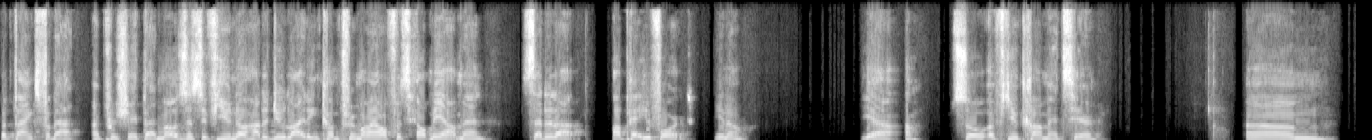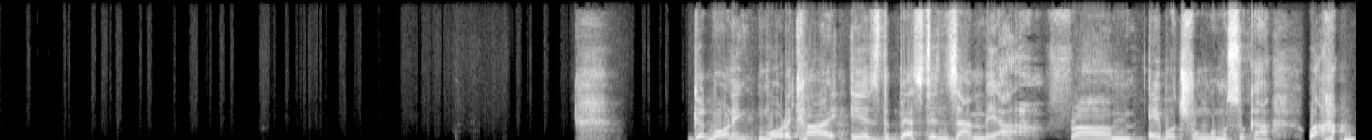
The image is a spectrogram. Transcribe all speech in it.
But thanks for that. I appreciate that. Moses, if you know how to do lighting, come through my office. Help me out, man. Set it up. I'll pay you for it, you know. Yeah. So a few comments here. Um Good morning. Mordecai is the best in Zambia from Ebo Chungumusuka. Well, how,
